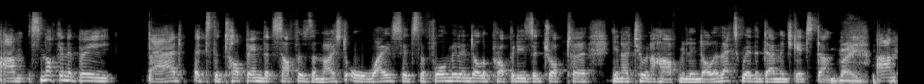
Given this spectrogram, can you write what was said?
Um, it's not going to be bad. It's the top end that suffers the most always. It's the $4 million properties that drop to, you know, two and a half million dollar. That's where the damage gets done. Right. Um,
